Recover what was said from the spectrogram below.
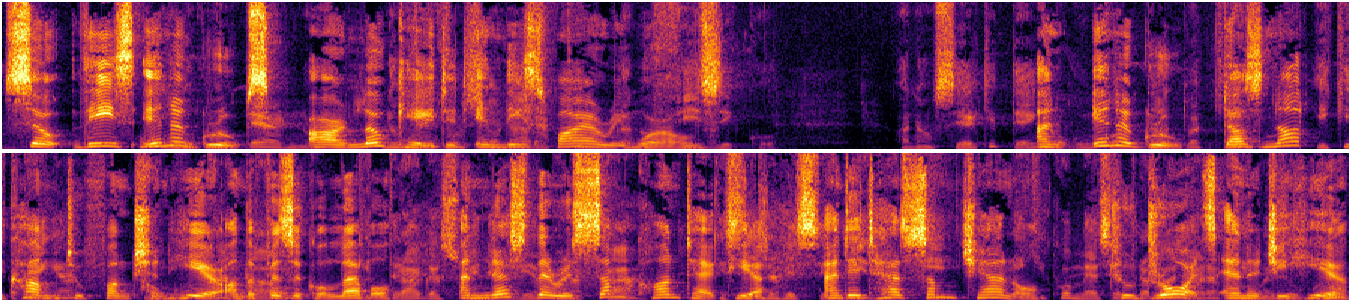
so these inner groups are located in these fiery worlds. An inner group does not come to function here on the physical level unless there is some contact here and it has some channel to draw its energy here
